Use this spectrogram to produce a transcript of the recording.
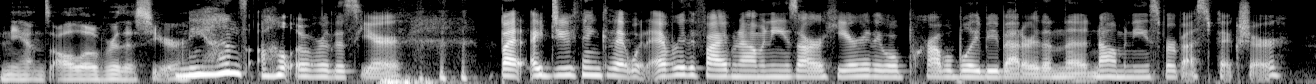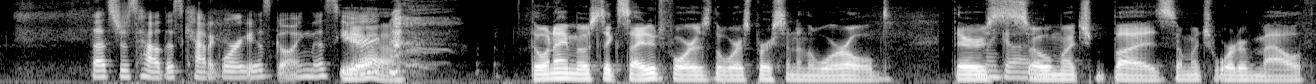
Neon's all over this year. Neon's all over this year. but I do think that whatever the five nominees are here, they will probably be better than the nominees for Best Picture. That's just how this category is going this year. Yeah. the one I'm most excited for is The Worst Person in the World. There's oh God. so much buzz, so much word of mouth.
